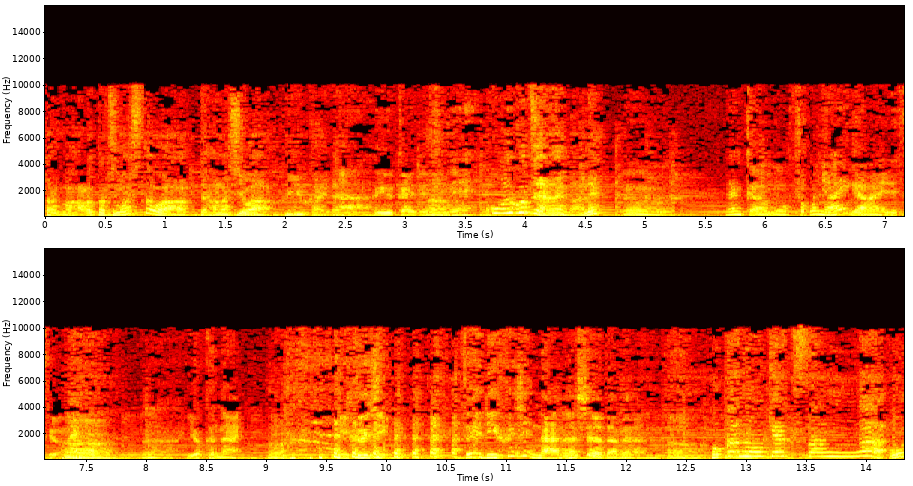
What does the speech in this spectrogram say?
たく腹立ちましたわ、って話は不愉快えだよ。ああ、不愉快ですね。うんこういうことじゃないからね。うん。なんかもうそこに愛がないですよね。うん。よくない。うん理不尽。そういう理不尽な話はダメなんだ。うん他のお客さんが同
